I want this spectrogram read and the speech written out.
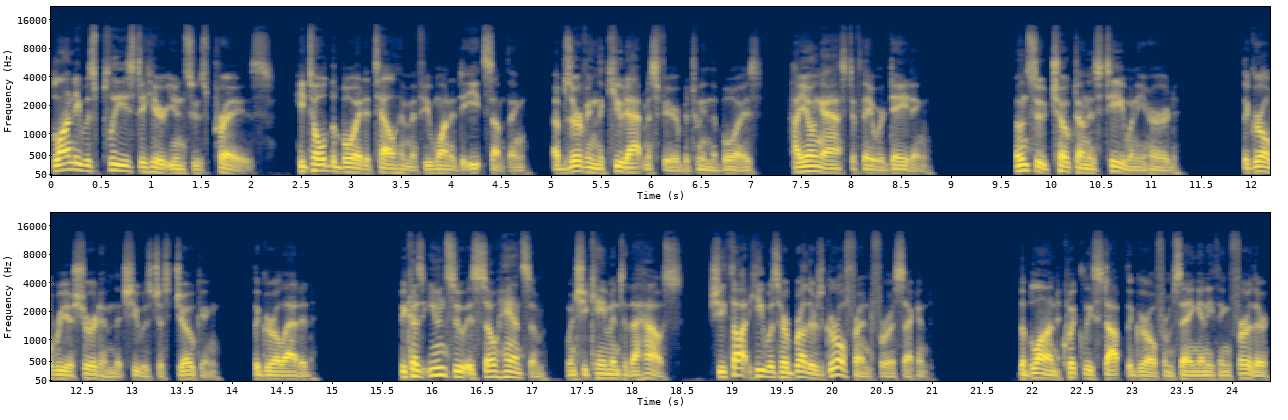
Blondie was pleased to hear Yunsu's praise. He told the boy to tell him if he wanted to eat something. Observing the cute atmosphere between the boys, Hyung asked if they were dating. Unsu choked on his tea when he heard. The girl reassured him that she was just joking. The girl added, Because Yunsu is so handsome, when she came into the house, she thought he was her brother's girlfriend for a second. The blonde quickly stopped the girl from saying anything further,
